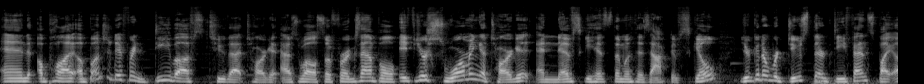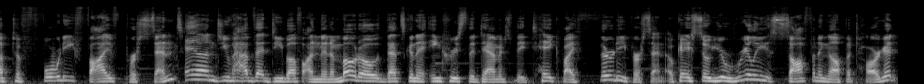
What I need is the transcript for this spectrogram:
and apply a bunch of different debuffs to that target as well. So for example if you're swarming a target and Nevsky hits them with his active skill you're going to reduce their defense by up to 45 percent and you have that debuff on Minamoto that's going to increase the damage they take by 30 percent okay? So you're really softening up a target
